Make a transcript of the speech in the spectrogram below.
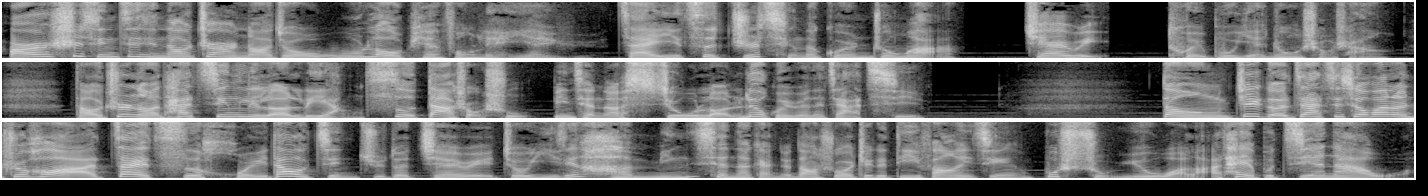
而事情进行到这儿呢，就屋漏偏逢连夜雨，在一次执勤的过程中啊，Jerry 腿部严重受伤，导致呢他经历了两次大手术，并且呢休了六个月的假期。等这个假期休完了之后啊，再次回到警局的 Jerry 就已经很明显的感觉到说这个地方已经不属于我了，他也不接纳我。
